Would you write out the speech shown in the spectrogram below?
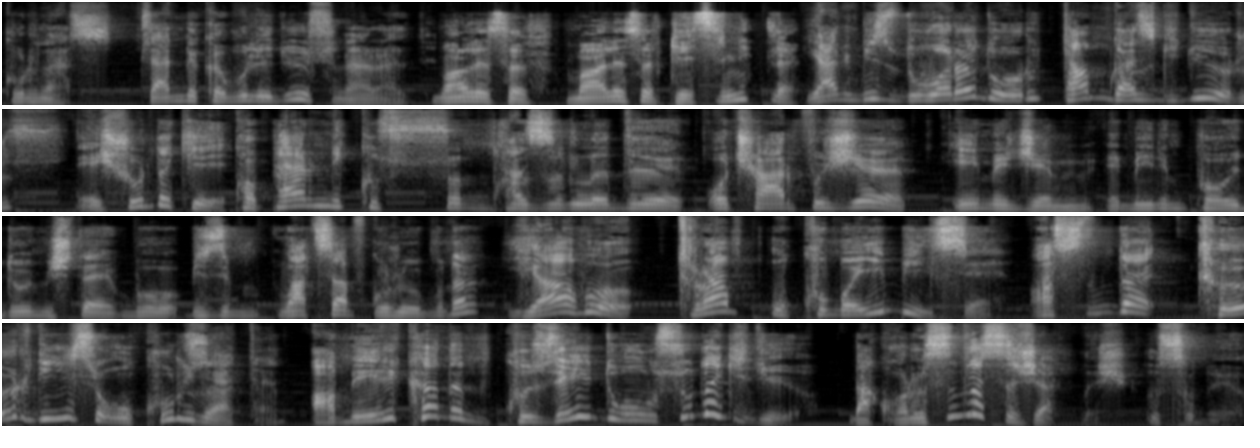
Kurnaz. Sen de kabul ediyorsun herhalde. Maalesef, maalesef kesinlikle. Yani biz duvara doğru tam gaz gidiyoruz. E şuradaki Kopernikus'un hazırladığı o çarpıcı imajım e, benim koyduğum işte bu bizim WhatsApp grubuna. Yahu Trump okumayı bilse aslında kör değilse okur zaten. Amerika'nın kuzey doğusu da gidiyor. Bak orası da sıcakmış, ısınıyor.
